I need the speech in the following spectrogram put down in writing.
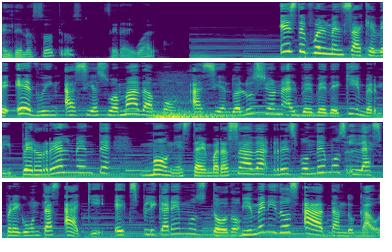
El de nosotros será igual. Este fue el mensaje de Edwin hacia su amada Mon, haciendo alusión al bebé de Kimberly. Pero realmente Mon está embarazada. Respondemos las preguntas aquí. Explicaremos todo. Bienvenidos a Atando Caos.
